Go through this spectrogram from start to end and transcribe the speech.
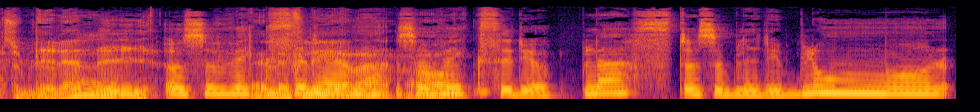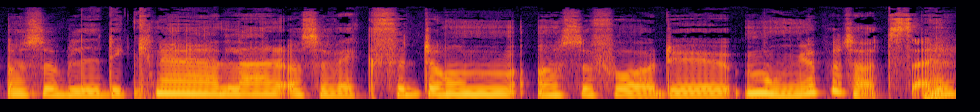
så blir det en ny. och så växer, den, så ja. växer det upp blast och så blir det blommor och så blir det knölar och så växer de och så får du många potatisar. Mm.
